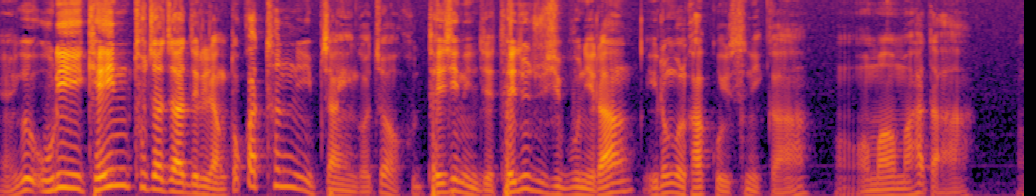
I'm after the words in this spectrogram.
예, 이거 우리 개인 투자자들이랑 똑같은 입장인 거죠. 그 대신 이제 대주주 지분이랑 이런 걸 갖고 있으니까 어, 마어마하다 어.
